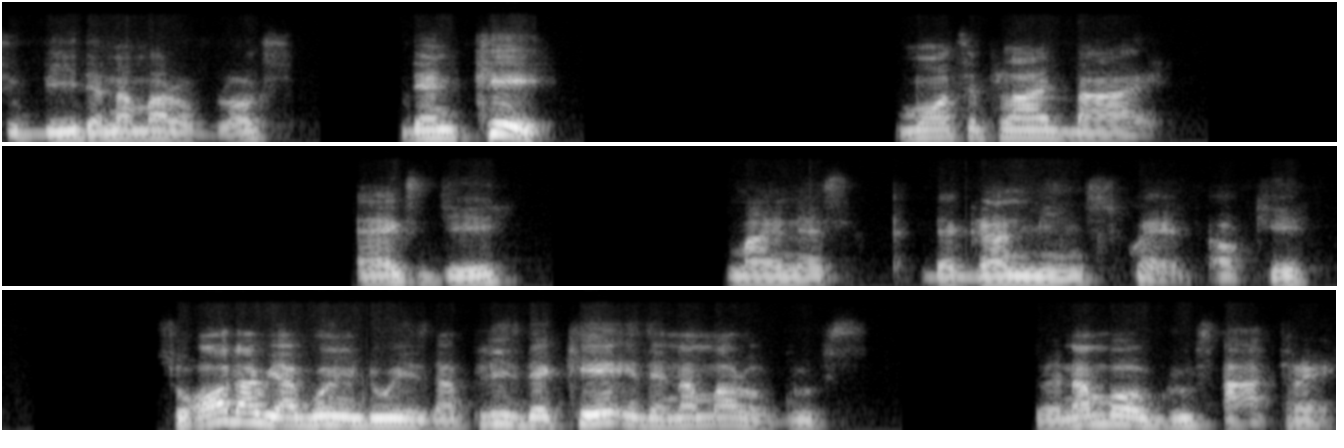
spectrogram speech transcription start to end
to B, the number of blocks, then K multiplied by xj minus the grand mean squared, okay? So all that we are going to do is that, please, the K is the number of groups. So the number of groups are three.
